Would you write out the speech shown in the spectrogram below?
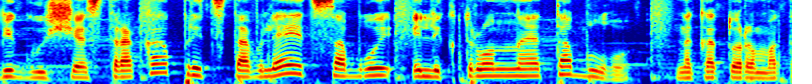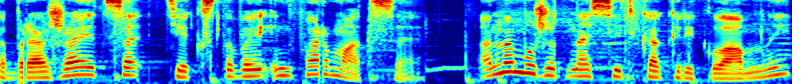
Бегущая строка представляет собой электронное табло, на котором отображается текстовая информация. Она может носить как рекламный,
